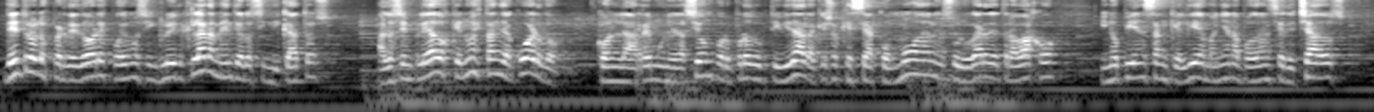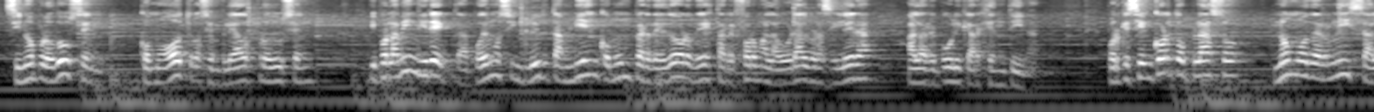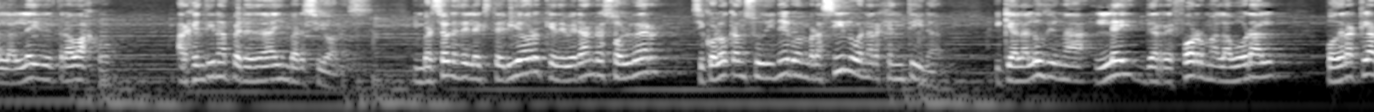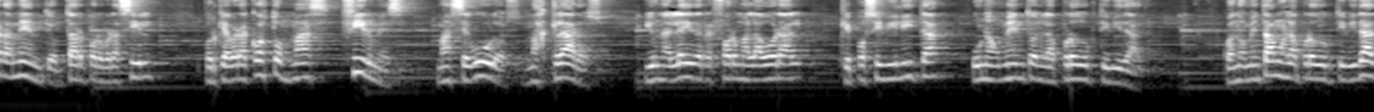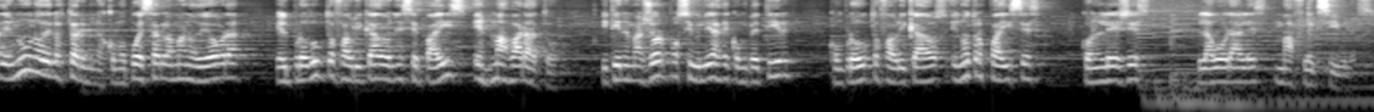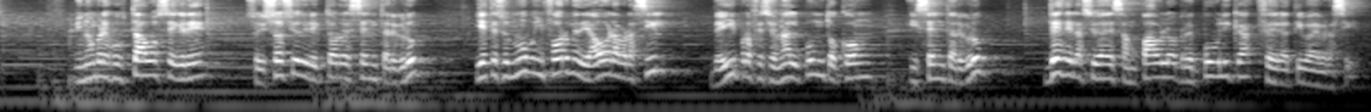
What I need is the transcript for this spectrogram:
Dentro de los perdedores podemos incluir claramente a los sindicatos, a los empleados que no están de acuerdo con la remuneración por productividad, aquellos que se acomodan en su lugar de trabajo y no piensan que el día de mañana podrán ser echados si no producen como otros empleados producen y por la vía indirecta podemos incluir también como un perdedor de esta reforma laboral brasilera a la República Argentina. Porque si en corto plazo no moderniza la ley de trabajo, Argentina perderá inversiones. Inversores del exterior que deberán resolver si colocan su dinero en Brasil o en Argentina y que a la luz de una ley de reforma laboral podrá claramente optar por Brasil porque habrá costos más firmes más seguros, más claros y una ley de reforma laboral que posibilita un aumento en la productividad. Cuando aumentamos la productividad en uno de los términos, como puede ser la mano de obra, el producto fabricado en ese país es más barato y tiene mayor posibilidad de competir con productos fabricados en otros países con leyes laborales más flexibles. Mi nombre es Gustavo Segre, soy socio director de Center Group y este es un nuevo informe de Ahora Brasil de iprofesional.com y Center Group desde la ciudad de San Pablo, República Federativa de Brasil.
